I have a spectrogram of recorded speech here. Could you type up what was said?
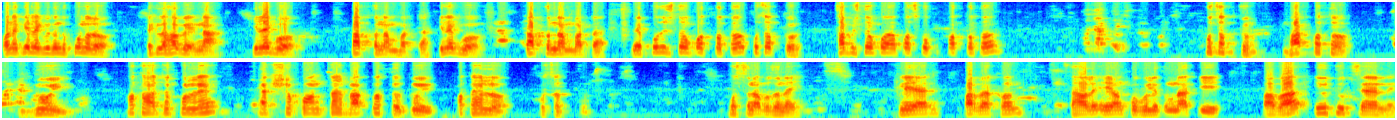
অনেকে লিখবে কিন্তু পনেরো। লিখলে হবে? না। কি লিখব? প্রাপ্ত নাম্বারটা। কি লিখব? প্রাপ্ত নাম্বারটা। পঁচিশতম পদ কত? পঁচাত্তর। ছাব্বিশতম পদ কত? পঁচাত্তর। ভাগ কত? দুই। কত হয়? যোগ করলে একশো পঞ্চাশ ভাগ কত? দুই। কত হলো? পঁচাত্তর। বুঝছ না, বুঝো নাই? ক্লিয়ার পারবে এখন? তাহলে এই অঙ্কগুলি তোমরা কি পাবা ইউটিউব চ্যানেলে।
